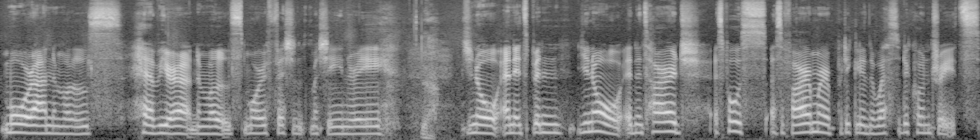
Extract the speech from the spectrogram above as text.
more animals, heavier animals, more efficient machinery. Yeah. You know, and it's been, you know, and it's hard. I suppose as a farmer, particularly in the west of the country, it's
